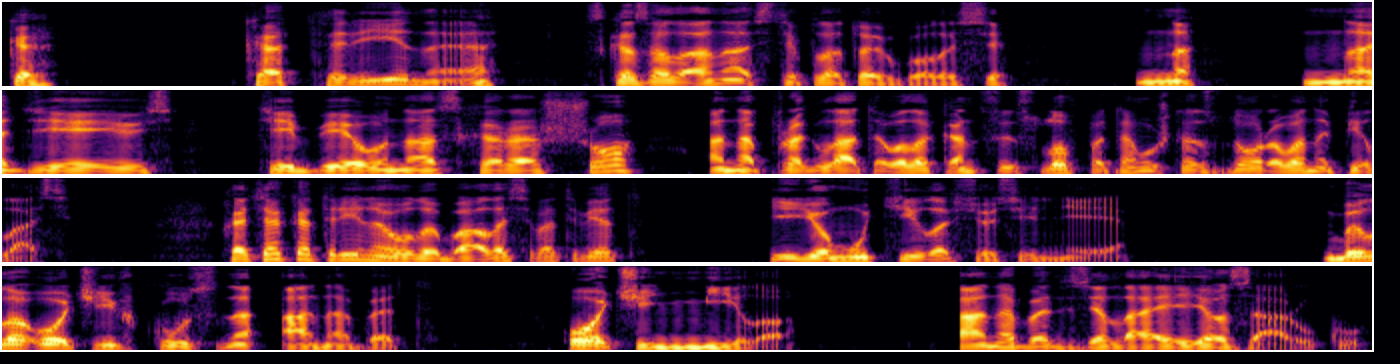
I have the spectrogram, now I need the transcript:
«К... Катрина», — сказала она с теплотой в голосе, — «на... надеюсь, тебе у нас хорошо?» Она проглатывала концы слов, потому что здорово напилась. Хотя Катрина улыбалась в ответ, ее мутило все сильнее. Было очень вкусно, Аннабет. Очень мило. Аннабет взяла ее за руку.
